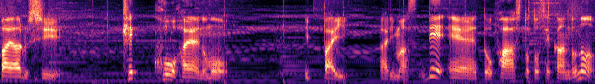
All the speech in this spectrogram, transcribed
ぱいあるし結構速いのもいっぱいあります。で、えーとファーストとセカンドの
